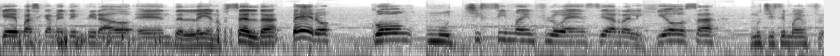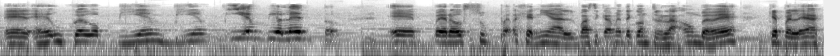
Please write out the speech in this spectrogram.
que es básicamente inspirado en The Legend of Zelda, pero con muchísima influencia religiosa, muchísima influ- eh, es un juego bien, bien, bien violento, eh, pero súper genial. Básicamente controla a un bebé que pelea,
